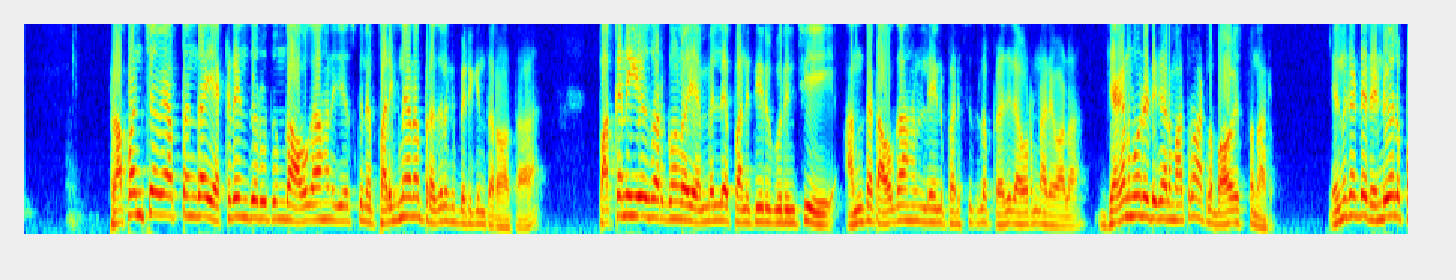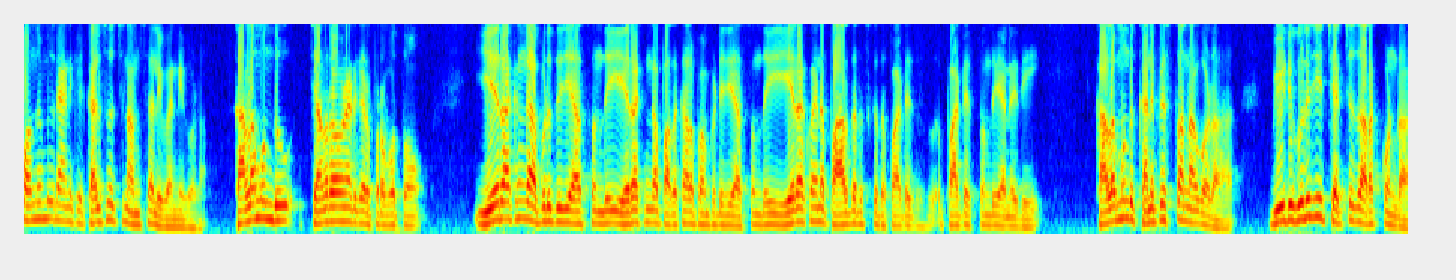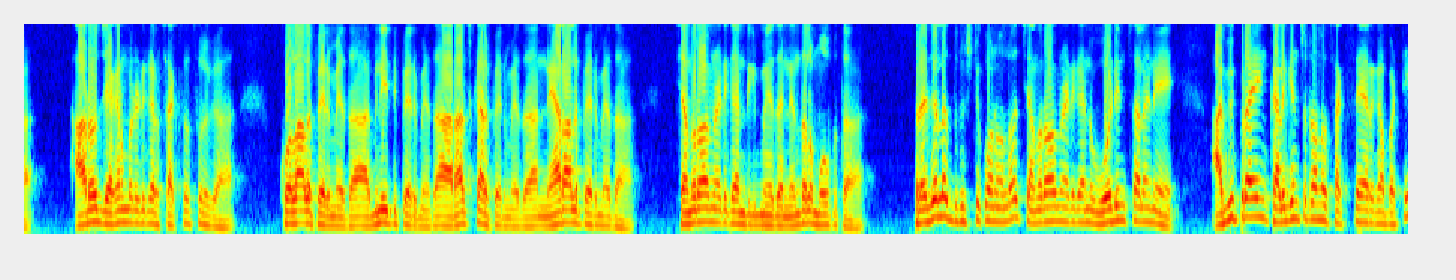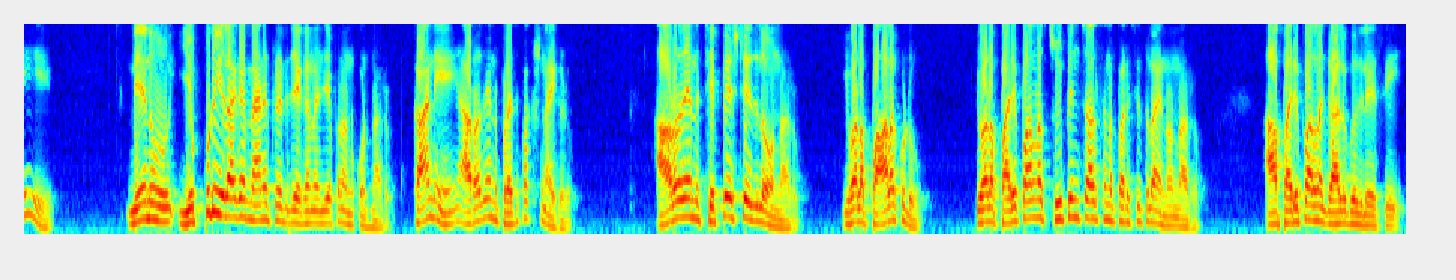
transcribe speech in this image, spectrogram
ప్రపంచవ్యాప్తంగా ఎక్కడేం జరుగుతుందో అవగాహన చేసుకునే పరిజ్ఞానం ప్రజలకు పెరిగిన తర్వాత పక్క నియోజకవర్గంలో ఎమ్మెల్యే పనితీరు గురించి అంతటి అవగాహన లేని పరిస్థితిలో ప్రజలు ఎవరున్నారు ఇవాళ? జగన్మోహన్ రెడ్డి గారు మాత్రం అట్లా భావిస్తున్నారు. ఎందుకంటే రెండు వేల పంతొమ్మిది ఆయనకి కలిసి వచ్చిన అంశాలు ఇవన్నీ కూడా. కళ్ళ ముందు చంద్రబాబు నాయుడు గారి ప్రభుత్వం ఏ రకంగా అభివృద్ధి చేస్తుంది ఏ రకంగా పథకాలు పంపిణీ చేస్తుంది ఏ రకమైన పారదర్శకత పాటి పాటిస్తుంది అనేది కళ్ళ ముందు కనిపిస్తున్నా కూడా వీటి గురించి చర్చ జరగకుండా ఆ రోజు జగన్మోహన్ రెడ్డి గారు సక్సెస్ఫుల్గా కులాల పేరు మీద అవినీతి పేరు మీద అరాచకాల పేరు మీద నేరాల పేరు మీద చంద్రబాబు నాయుడు గారి మీద నిందలు మోపుతా ప్రజల దృష్టికోణంలో చంద్రబాబు నాయుడు గారిని ఓడించాలనే అభిప్రాయం కలిగించడంలో సక్సెస్ అయ్యారు కాబట్టి నేను ఎప్పుడు ఇలాగే మ్యానిపులేట్ చేయగలనని చెప్పి అనుకుంటున్నారు. కానీ ఆ రోజు ఆయన ప్రతిపక్ష నాయకుడు. ఆ రోజు ఆయన చెప్పే స్టేజ్లో ఉన్నారు. ఇవాళ పాలకుడు ఇవాళ పరిపాలన చూపించాల్సిన పరిస్థితులు ఆయన ఉన్నారు. ఆ పరిపాలన గాలి కుదిలేసి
